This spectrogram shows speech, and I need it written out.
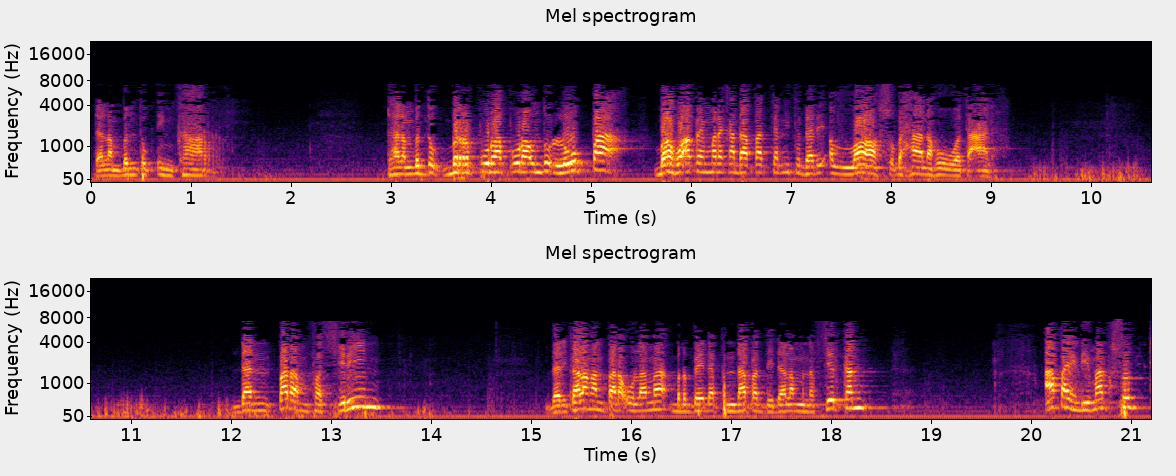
dalam bentuk ingkar dalam bentuk berpura-pura untuk lupa bahwa apa yang mereka dapatkan itu dari Allah Subhanahu wa taala. Dan para mufassirin dari kalangan para ulama berbeda pendapat di dalam menafsirkan apa yang dimaksud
